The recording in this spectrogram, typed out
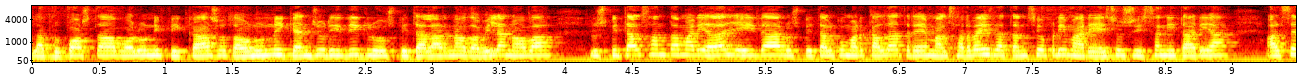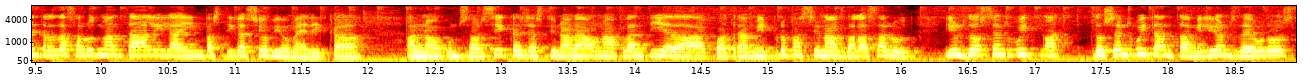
la proposta vol unificar sota un únic ens jurídic l'Hospital Arnau de Vilanova, l'Hospital Santa Maria de Lleida, l'Hospital Comarcal de Trem, els serveis d'atenció primària i sociosanitària, els centres de salut mental i la investigació biomèdica. El nou consorci, que gestionarà una plantilla de 4.000 professionals de la salut i uns 280, 280 milions d'euros,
